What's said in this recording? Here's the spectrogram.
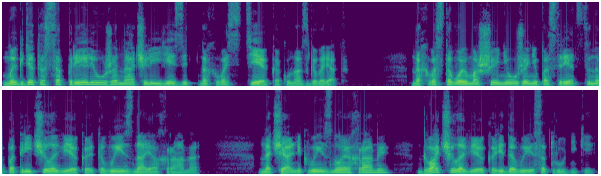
Мы где-то с апреля уже начали ездить на хвосте, как у нас говорят. На хвостовой машине уже непосредственно по три человека, это выездная охрана. Начальник выездной охраны, два человека, рядовые сотрудники.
